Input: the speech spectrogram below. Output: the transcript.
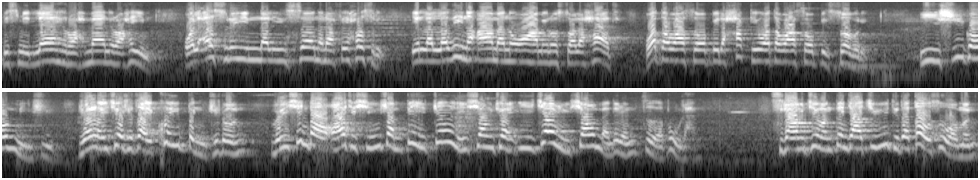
：“Bismillahir Rahmanir Rahim, wal asri innal insana lafi husr, illa alladhina amanu wa amilu salihat, wa tawasaw bil haqqi wa tawasaw bis sabr。”以时光明示，人类却是在亏本之中。唯信道而且行善，并真理相劝，以坚忍相勉的人，则不然。此章经文更加具体地告诉我们，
